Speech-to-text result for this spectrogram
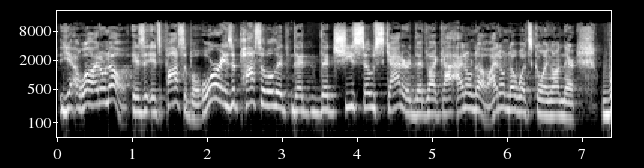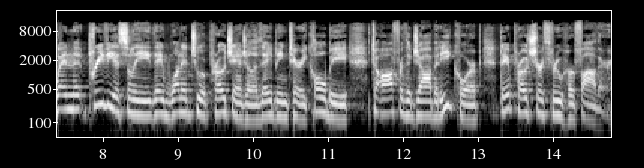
Yeah, well, I don't know. Is it, it's possible, or is it possible that that that she's so scattered that like I, I don't know. I don't know what's going on there. When previously they wanted to approach Angela, they being Terry Colby, to offer the job at E Corp, they approached her through her father.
